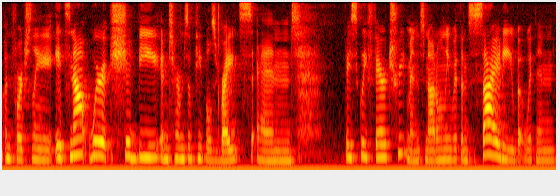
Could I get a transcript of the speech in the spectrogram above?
unfortunately, it's not where it should be in terms of people's rights and basically fair treatment, not only within society, but within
